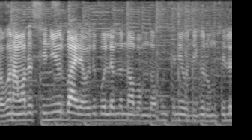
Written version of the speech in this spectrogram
তখন আমাদের সিনিয়র বাইরে ওই যে বললাম যে নবম, দশম শ্রেণি ওইদিকে রুম ছিল।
